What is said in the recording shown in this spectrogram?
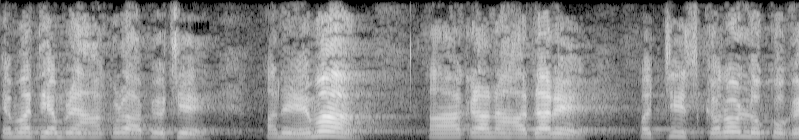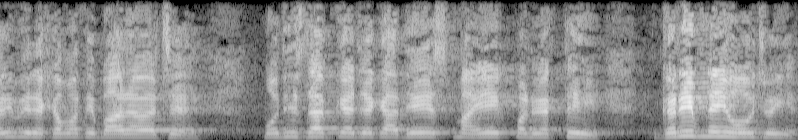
એમાંથી એમણે આંકડો આપ્યો છે. અને એમાં આ આંકડાના આધારે પચીસ કરોડ લોકો ગરીબી રેખામાંથી બહાર આવ્યા છે. મોદી સાહેબ કહે છે કે આ દેશમાં એક પણ વ્યક્તિ ગરીબ નહીં હોવું જોઈએ.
